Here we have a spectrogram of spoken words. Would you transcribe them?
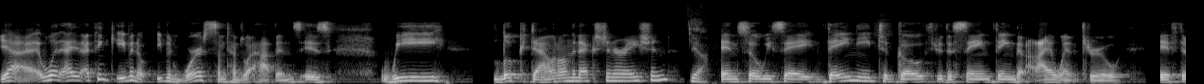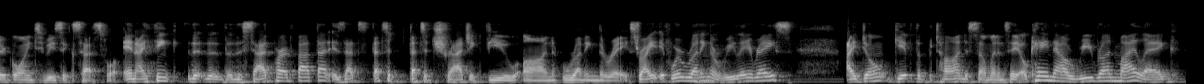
Yeah, well, I, I think even even worse sometimes what happens is we look down on the next generation. Yeah. And so we say they need to go through the same thing that I went through if they're going to be successful. And I think the, the, the sad part about that is that's that's a that's a tragic view on running the race, right? If we're running a mm-hmm. relay race, I don't give the baton to someone and say, "Okay, now rerun my leg."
